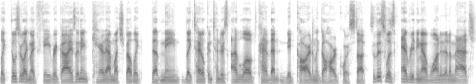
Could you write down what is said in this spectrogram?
Like those were like my favorite guys. I didn't care that much about like the main like title contenders. I loved kind of that mid card and like the hardcore stuff. So this was everything I wanted in a match.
